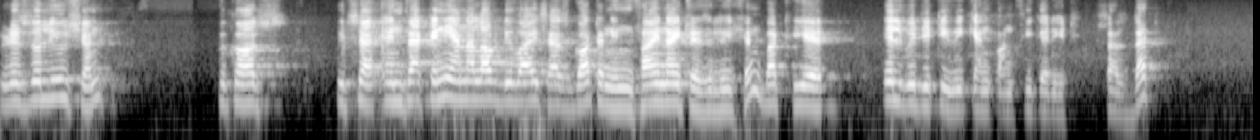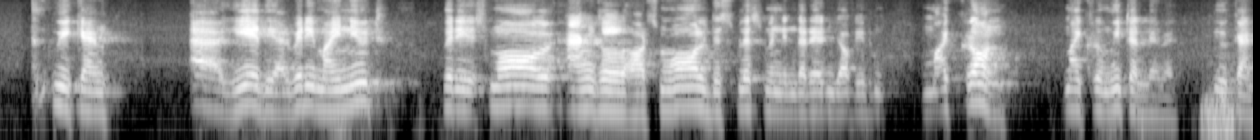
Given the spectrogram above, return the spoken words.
resolution because it's a, in fact, any analog device has got an infinite resolution, but here LVDT we can configure it such that we can, uh, here they are very minute, very small angle or small displacement in the range of even micron, micrometer level, you can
